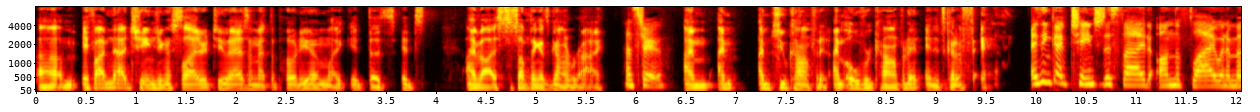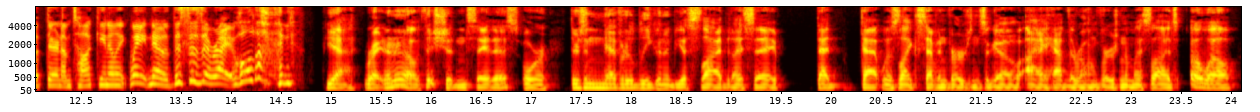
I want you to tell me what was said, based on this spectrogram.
Um, if I'm not changing a slide or two as I'm at the podium, like it does, it's I've uh, something has gone awry. That's true. I'm I'm I'm too confident. I'm overconfident, and it's going to fail. I think I've changed the slide on the fly when I'm up there and I'm talking. I'm like, wait, no, this isn't right. Hold on. Yeah, right. No, no, no. This shouldn't say this. Or there's inevitably going to be a slide that I say that that was like seven versions ago. I have the wrong version of my slides. Oh well,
